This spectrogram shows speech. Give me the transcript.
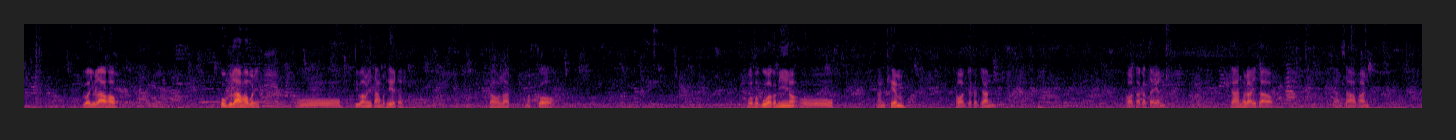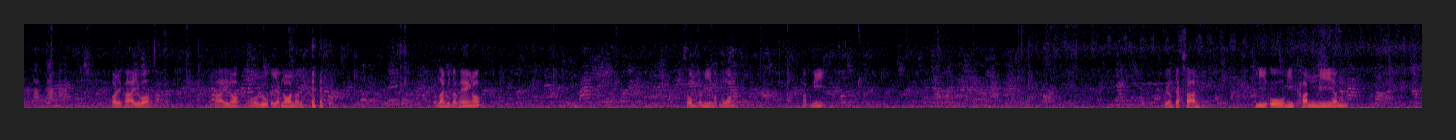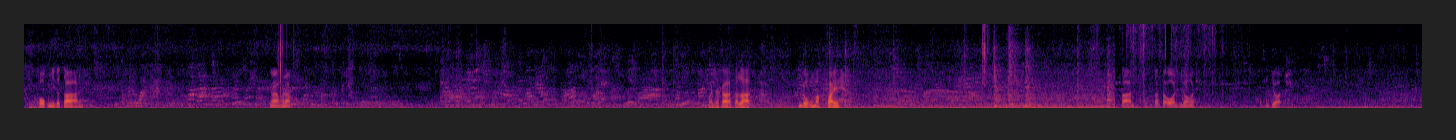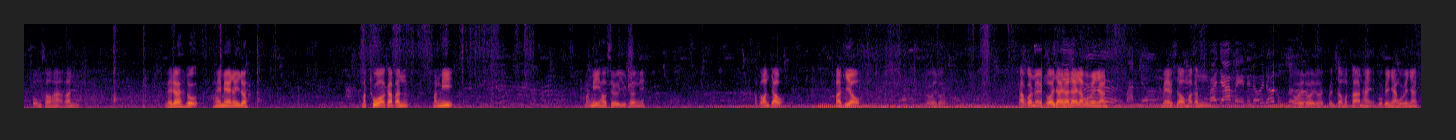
อยู่ว่าอยู่ลาวเฮามันจะเหนือปลูกอยู่ลาวเฮาบ่นี่แม่นโอ้พี่ว่าไม่ได้ต่างประเทศเลย เกาลัดมักกอหัวผักบัวก็มีเนาะโอ้หนังเค็ม ทอดจักรจันทอดตะกะแตน จานเท่าไรสาว จานสาวพันพอได้ขายอยู่บ่ขายเนาะโอ้ลูกก็อยากนอนแบบนี้กำลังเป็นตาแพงเนาะ ส้มก็มีมักม่วง มักมีเครื่องจักสานมีโอ มีขัน มีอันโคกมีกระต้าเนี่ยงามขนาดบรรยากาศตลาด ดงหมักไฟ ตาลตาลสะอ่อนพี่น้องเลยสุดยอดผงเสาหาพันไปเด้อลูกให้แม่ได้เด้อมักทั่วครับอันมังมีมังมีเฮาซื้ออยู่เทิงนี่เอาตอนเจ้า มาเที่ยว ดยโดยครับก่อนแม่โอ้ยได้ได้ได้แล้วบ่เป็นหยังบาดเยอะแม่สิเอามักอันป้ายาแม่ได้เลยเด้อลูกเโดยโดยโดยเพิ่นสิเอามักตาลให้บ่เป็นหยังบ่เป็นหยัง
